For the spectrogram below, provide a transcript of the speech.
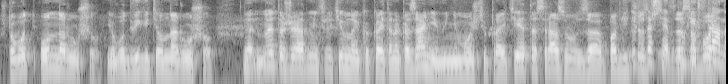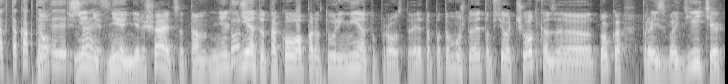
что вот он нарушил, его двигатель нарушил. Ну, это же административное какое-то наказание, вы не можете пройти, это сразу за, повлечет ну, слушайте, за в других собой. странах-то как-то Но, это решается? Не, не, не, не решается. Там не, нету такого аппаратуры, нету просто. Это потому, что это все четко, э, только производитель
